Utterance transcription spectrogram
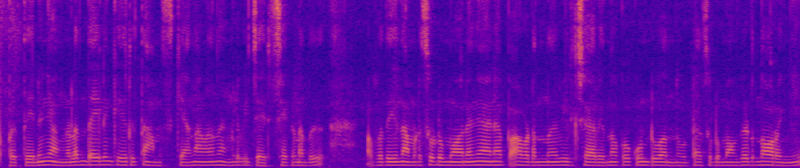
അപ്പോഴത്തേനും ഞങ്ങൾ എന്തായാലും കയറി താമസിക്കാമെന്നാണ് ഞങ്ങൾ വിചാരിച്ചേക്കണത്. അപ്പോൾ ഈ നമ്മുടെ സുടുമോനെ ഞാനപ്പോൾ അവിടെ നിന്ന് വീൽ ചെയറിൽ നിന്നൊക്കെ കൊണ്ടുവന്നു കേട്ടോ. സുടുമോൻ കിടന്ന് ഉറങ്ങി.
